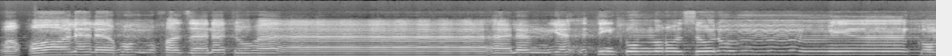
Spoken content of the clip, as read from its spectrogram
وقال لهم خزنتها ألم يأتكم رسل منكم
